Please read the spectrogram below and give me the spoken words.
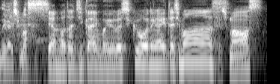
お願いします。じゃあまた次回もよろしくお願いいたします。お願いします。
